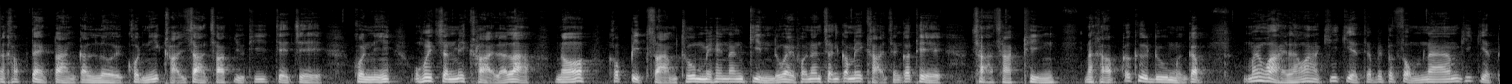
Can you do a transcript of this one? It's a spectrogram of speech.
นะครับแตกต่างกันเลย คนนี้ขายชาชักอยู่ที่เจเจคนนี้โอ้ยฉันไม่ขายแล้วล่ะเนาะเขาปิดสามทุ่มไม่ให้นั่งกินด้วย เพราะนั้นฉันก็ไม่ขายฉันก็เทชาชักทิ้งนะครับ ก็คือดูเหมือนกับไม่ไหวแล้วอะขี้เกียจจะไปผสมน้ำขี้เกียจไป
